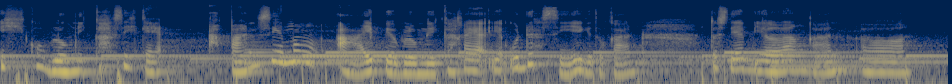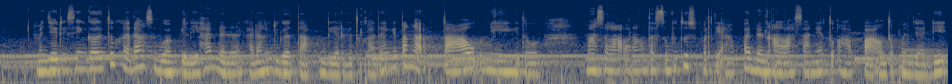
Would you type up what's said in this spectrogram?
ih kok belum nikah sih? Kayak apaan sih? Emang aib ya belum nikah? Kayak ya udah sih gitu kan. Terus dia bilang kan uh, menjadi single itu kadang sebuah pilihan dan kadang juga takdir gitu. Kadang kita nggak tahu nih gitu masalah orang tersebut tuh seperti apa dan alasannya tuh apa untuk menjadi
